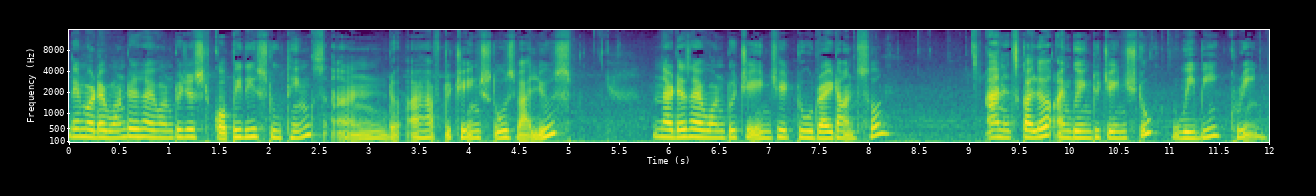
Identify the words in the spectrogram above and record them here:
Then what I want is I want to just copy these two things and I have to change those values. And that is I want to change it to right answer. And its color I'm going to change to VB green.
